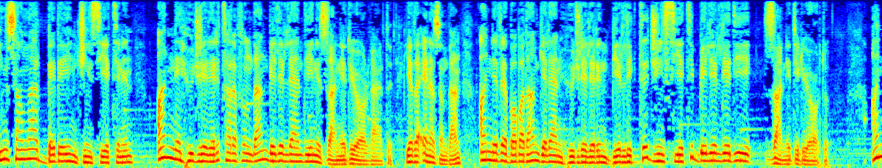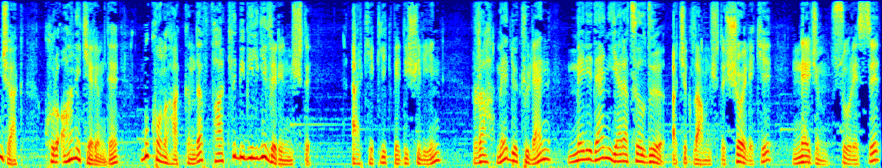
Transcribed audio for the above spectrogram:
insanlar bebeğin cinsiyetinin anne hücreleri tarafından belirlendiğini zannediyorlardı. Ya da en azından anne ve babadan gelen hücrelerin birlikte cinsiyeti belirlediği zannediliyordu. Ancak Kur'an-ı Kerim'de bu konu hakkında farklı bir bilgi verilmişti. Erkeklik ve dişiliğin rahme dökülen meniden yaratıldığı açıklanmıştı. Şöyle ki Necm suresi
